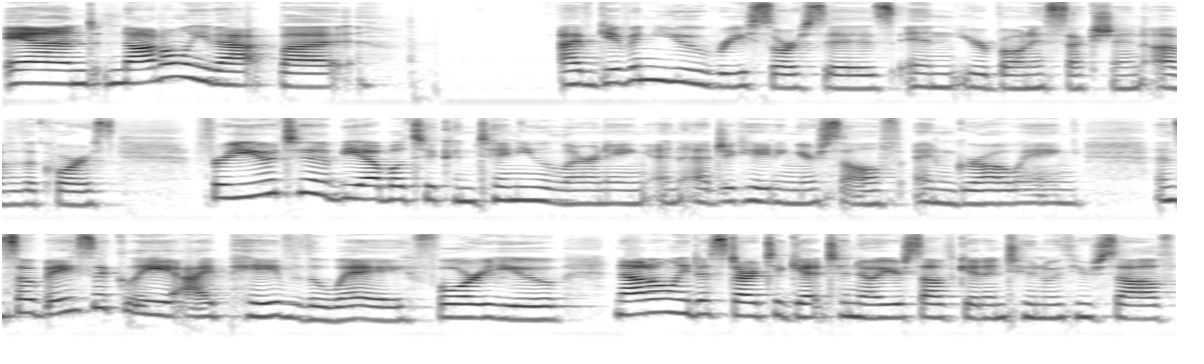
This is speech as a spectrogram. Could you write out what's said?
And not only that, but I've given you resources in your bonus section of the course for you to be able to continue learning and educating yourself and growing. And so basically, I pave the way for you not only to start to get to know yourself, get in tune with yourself,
